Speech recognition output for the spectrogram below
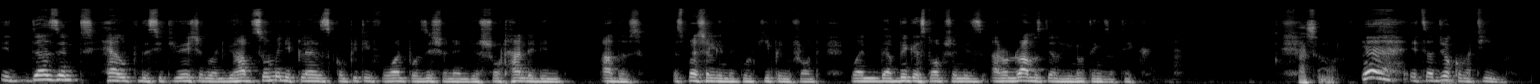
it doesn't help the situation when you have so many players competing for one position and you're short-handed in others, especially in the goalkeeping front. When the biggest option is Aaron Ramsdale, you know things are thick. Arsenal, Eh, it's a joke of a team.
